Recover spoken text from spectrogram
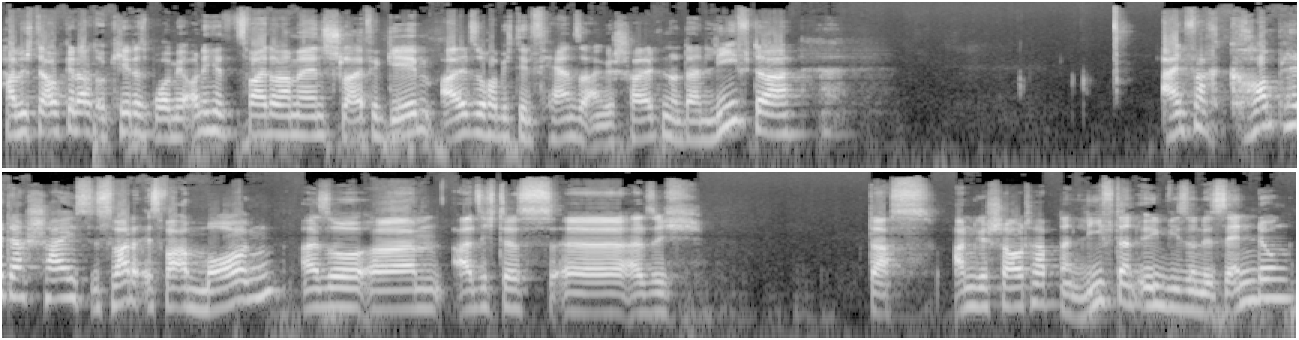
habe ich da auch gedacht, okay, das brauche ich mir auch nicht jetzt zwei, drei Mal ins Schleife geben. Also habe ich den Fernseher angeschalten und dann lief da einfach kompletter Scheiß. Es war, es war am Morgen, also ähm, als ich das, äh, als ich das angeschaut habe, dann lief dann irgendwie so eine Sendung.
